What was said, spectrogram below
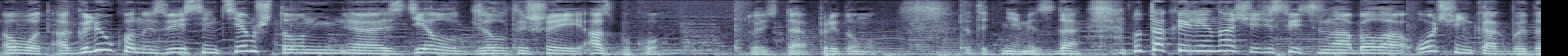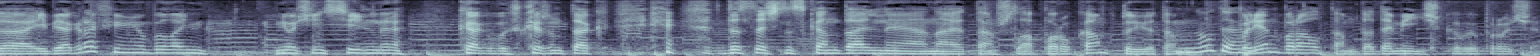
Вот. А Глюк, он известен тем, что он э, сделал для латышей азбуку. То есть, да, придумал этот немец, да. Ну, так или иначе, действительно, она была очень, как бы, да, и биография у нее была не очень сильная, как бы, скажем так, достаточно скандальная. Она там шла по рукам, кто ее там Ну в да. плен брал, там, да, до Менщикова и прочее.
